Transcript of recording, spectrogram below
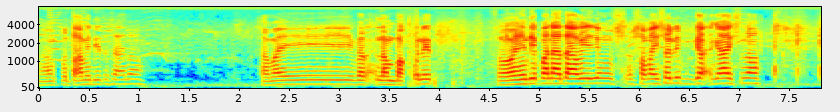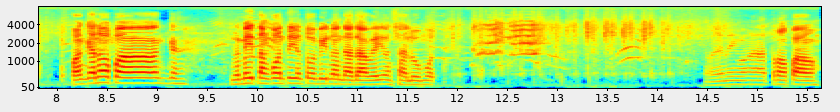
Nagpunta kami dito sa ano sa may lambak ulit. So hindi pa nadawi yung sa may sulib guys no. Pag ano pag lumit ng konti yung tubig noon dadawi yun sa lumot. So yan yung mga tropa oh.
